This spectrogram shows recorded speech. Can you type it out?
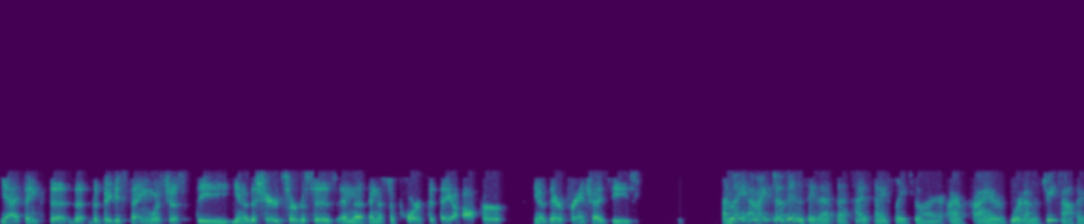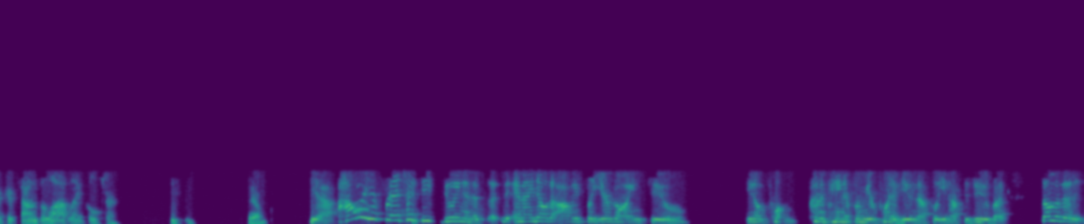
yeah, I think the, the the biggest thing was just the you know the shared services and the and the support that they offer you know their franchisees. I might I might jump in and say that that ties nicely to our, our prior word on the street topic. It sounds a lot like culture. Yeah. Yeah. How are your franchisees doing in this? And I know that obviously you're going to, you know, po- kind of paint it from your point of view, and that's what you have to do. But some of the,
